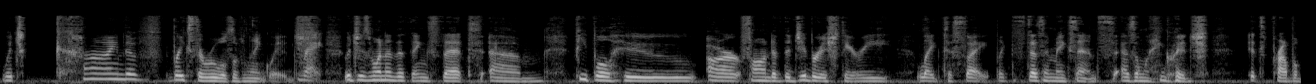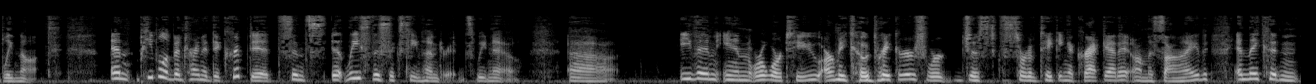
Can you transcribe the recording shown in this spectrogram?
which kind of breaks the rules of language. Right. Which is one of the things that um, people who are fond of the gibberish theory like to cite. Like, this doesn't make sense as a language. It's probably not. And people have been trying to decrypt it since at least the 1600s, we know. Uh, even in World War II, Army codebreakers were just sort of taking a crack at it on the side, and they couldn't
